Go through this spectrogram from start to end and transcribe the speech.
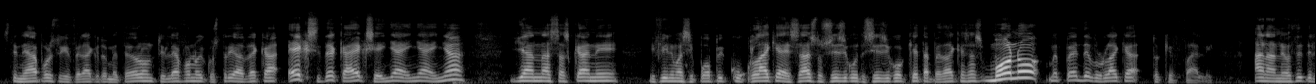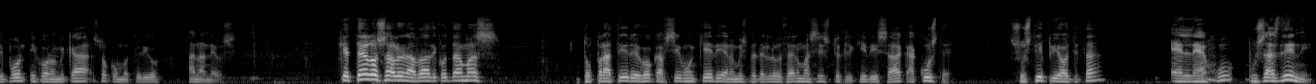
στη Νεάπολη, στο Γεφυράκι των Μετεώρων. Τηλέφωνο 2310 616 999 για να σας κάνει η φίλη μας υπόπη κουκλάκια εσάς, το σύζυγο, τη σύζυγο και τα παιδάκια σας μόνο με 5 ευρουλάκια το κεφάλι. Ανανεωθείτε λοιπόν οικονομικά στο κομμωτήριο Ανανέωση. Και τέλος, άλλο ένα βράδυ κοντά μας, το πρατήριο εγώ καυσίμων και διανομή πετρελαίου θέρμανσης του Εκλική ΙΣΑΚ. Ακούστε, σωστή ποιότητα ελέγχου που σας δίνει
